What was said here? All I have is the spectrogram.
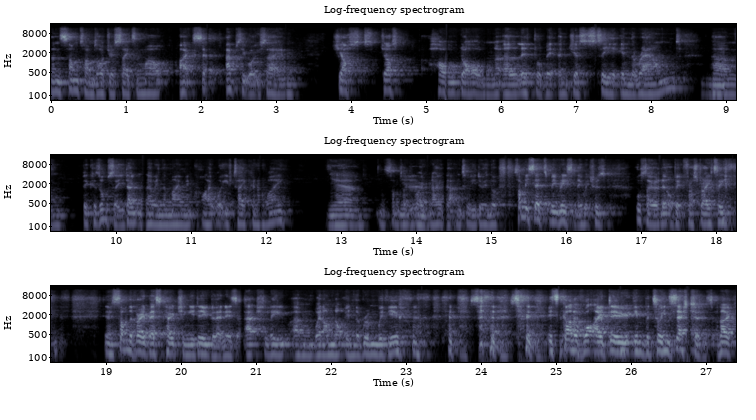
and sometimes I'll just say to them, "Well, I accept absolutely what you're saying. Just, just hold on a little bit and just see it in the round mm. um, because also you don't know in the moment quite what you've taken away yeah um, and sometimes yeah. you won't know that until you're doing the somebody said to me recently which was also a little bit frustrating you know, some of the very best coaching you do, Glenn, is actually um, when I'm not in the room with you. so, so it's kind of what I do in between sessions. And I,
